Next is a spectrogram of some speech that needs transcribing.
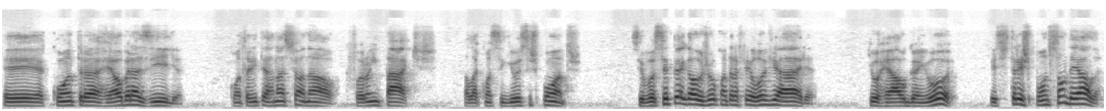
é, contra Real Brasília, contra Internacional, que foram empates. Ela conseguiu esses pontos. Se você pegar o jogo contra a Ferroviária, que o Real ganhou, esses três pontos são dela.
